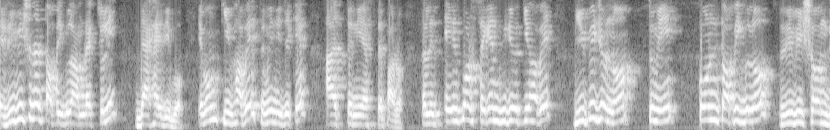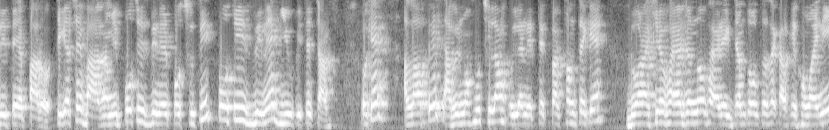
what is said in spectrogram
এই রিভিশনের টপিকগুলো আমরা অ্যাকচুয়ালি দেখাই দিব এবং কীভাবে তুমি নিজেকে আয়ত্তে নিয়ে আসতে পারো। তাহলে এরপর সেকেন্ড ভিডিও কি হবে? ইউপির জন্য তুমি কোন টপিকগুলো রিভিশন দিতে পারো, ঠিক আছে? বা আগামী পঁচিশ দিনের প্রস্তুতি, পঁচিশ দিনে ইউপিতে চান্স ওকে আল্লাহ হাফেজ, আবির মাহমুদ ছিলাম উইলা নেটটেক প্ল্যাটফর্ম থেকে। দোয়া রাখিও ভাইয়ের জন্য। ভাইয়ের এক্সাম চলতেছে, কালকে ঘুমাইনি।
